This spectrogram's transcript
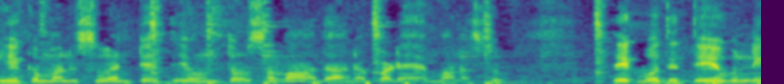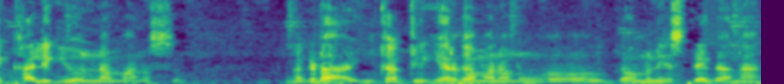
ఏక మనసు అంటే దేవునితో సమాధానపడే మనసు. లేకపోతే దేవుణ్ణి కలిగి ఉన్న మనస్సు. అక్కడ ఇంకా క్లియర్గా మనము గమనిస్తే గాన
